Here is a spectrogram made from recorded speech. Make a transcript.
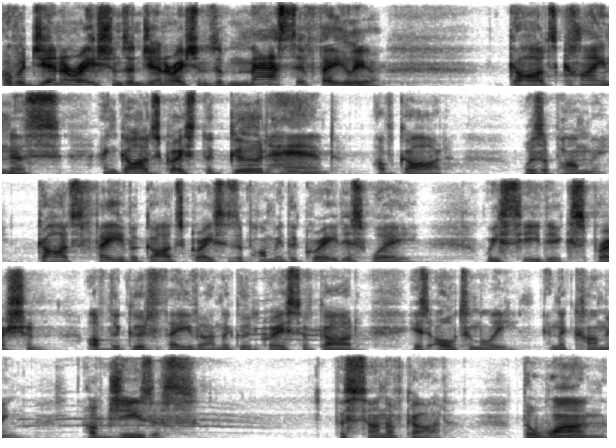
over generations and generations of massive failure, God's kindness and God's grace, the good hand of God was upon me. God's favor, God's grace is upon me. The greatest way we see the expression of the good favor and the good grace of God is ultimately in the coming of Jesus, the Son of God, the one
